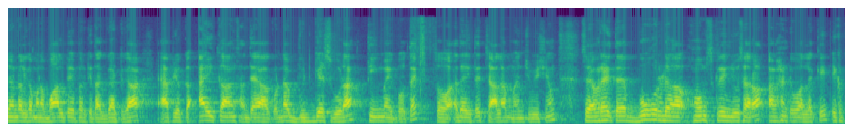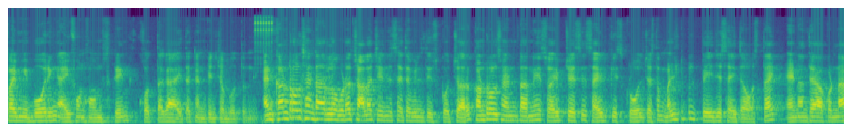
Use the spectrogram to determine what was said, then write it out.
జనరల్గా మన వాల్ పేపర్కి తగ్గట్టుగా యాప్ యొక్క ఐకాన్స్ అంతేకాకుండా విడ్గెట్స్ కూడా థీమ్ అయిపోతాయి. సో అదైతే చాలా మంచి విషయం. సో ఎవరైతే బోర్డ్ హోమ్ స్క్రీన్ చూసారో అలాంటి వాళ్ళకి ఇకపై మీ బోరింగ్ ఐఫోన్ హోమ్ స్క్రీన్ కొత్తగా అయితే కనిపించబోతుంది. అండ్ కంట్రోల్ సెంటర్లో కూడా చాలా చేంజెస్ అయితే వీళ్ళు తీసుకొచ్చారు. కంట్రోల్ సెంటర్ని స్వైప్ చేసి సైడ్కి స్క్రోల్ చేస్తే మల్టిపుల్ పేజెస్ అయితే వస్తాయి. అండ్ అంతేకాకుండా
